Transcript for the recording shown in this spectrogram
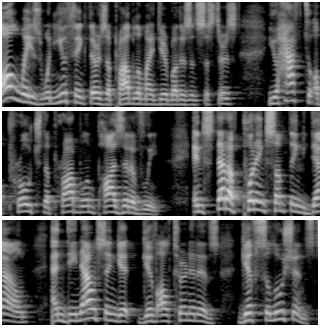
Always, when you think there's a problem, my dear brothers and sisters, you have to approach the problem positively. Instead of putting something down and denouncing it, give alternatives, give solutions.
